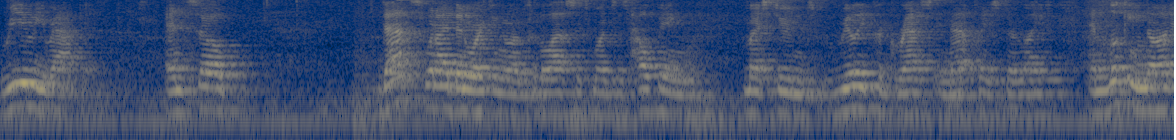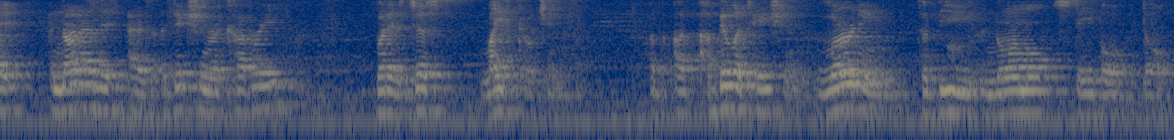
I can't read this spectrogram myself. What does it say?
really rapid. And so that's what I've been working on for the last six months is helping my students really progress in that place of their life and looking not at not as it as addiction recovery, but as just life coaching, habilitation, learning to be a normal, stable adult.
